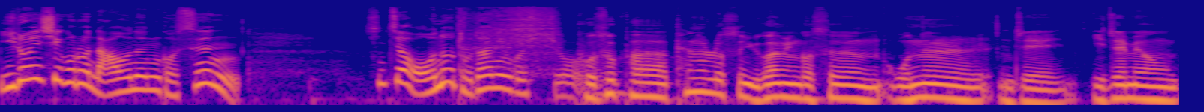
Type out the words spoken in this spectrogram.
이런 식으로 나오는 것은 진짜 언어 도단인 것이죠. 보수파 패널로서 유감인 것은 오늘 이제 이재명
